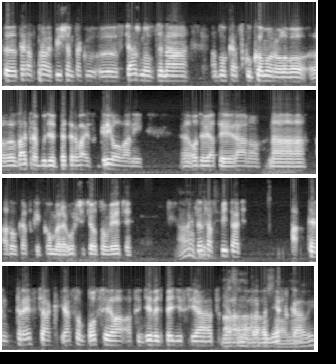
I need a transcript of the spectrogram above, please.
t- teraz práve píšem takú uh, sťažnosť na advokátsku komoru, lebo uh, zajtra bude Peter Weiss grillovaný uh, o 9 ráno na advokátskej komore. Určite o tom viete. Áno, a chcem sa spýtať, a ten tresťak, ja som posielal asi 9,50 Ja a som ho dneska- Norovi.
